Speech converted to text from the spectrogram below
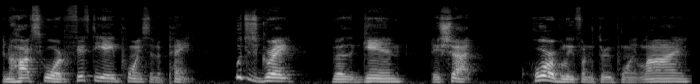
And the Hawks scored 58 points in the paint, which is great. But again, they shot horribly from the three point line.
